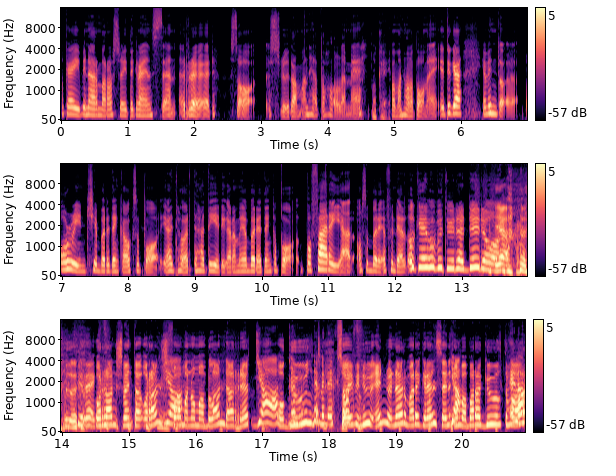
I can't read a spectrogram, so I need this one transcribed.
okej vi närmar oss lite gränsen. Röd, så slutar man helt och hållet med Okej. vad man håller på med. Jag tycker, jag vet inte, Orange, jag började tänka också på, jag har inte hört det här tidigare, men jag började tänka på, på färger och så började jag fundera, okej vad betyder det då? Ja. Orange, vänta, orange Ja. får man om man blandar rött Ja, och nej, men- gult. nej, men så exakt. är vi nu ännu närmare gränsen Ja. än vad bara gult var. Eller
